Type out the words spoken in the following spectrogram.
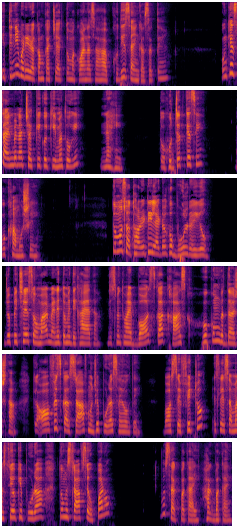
इतनी बड़ी रकम का चेक तो मकवाना साहब खुद ही साइन कर सकते हैं। उनके साइन बिना चेक की कोई कीमत होगी? नहीं। तो हुज्जत कैसी? वो खामोश रही। तुम उस अथॉरिटी लेटर को भूल रही हो, जो पिछले सोमवार मैंने तुम्हें दिखाया था, जिसमें तुम्हारे बॉस का खास हुक्म दर्ज था कि ऑफ़िस का स्टाफ मुझे पूरा सहयोग दे। बॉस से फिट हो, इसलिए समझती हो कि पूरा तुम स्टाफ से ऊपर हो। वो सक पकाई हक बकाई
